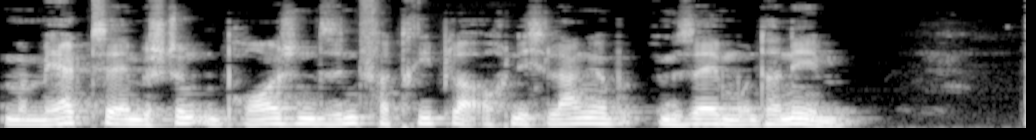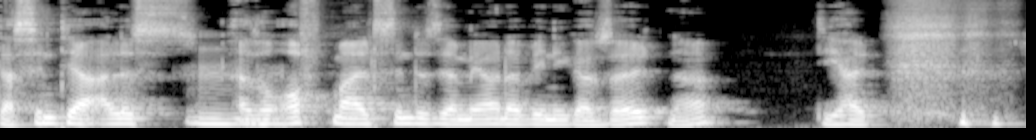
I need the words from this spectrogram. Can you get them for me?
man merkt ja, in bestimmten Branchen sind Vertriebler auch nicht lange im selben Unternehmen. Das sind ja alles, Mhm. also oftmals sind es ja mehr oder weniger Söldner, die halt,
